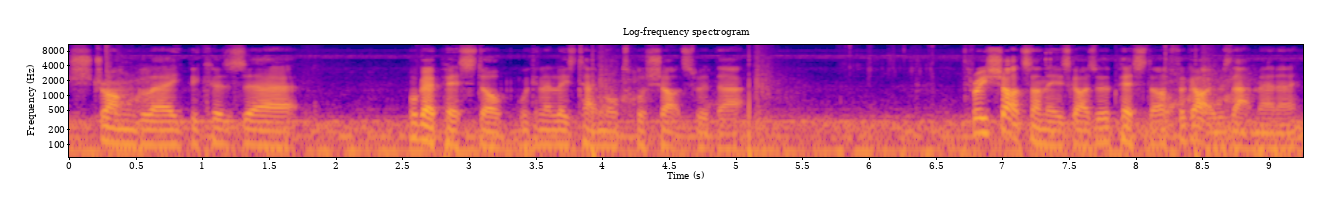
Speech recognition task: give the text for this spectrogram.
strongly because uh, we'll go pistol. We can at least take multiple shots with that. Three shots on these guys with a pistol. I forgot it was that many.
